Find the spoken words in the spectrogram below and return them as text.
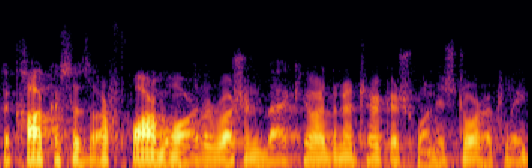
the Caucasus are far more the Russian backyard than a Turkish one historically,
